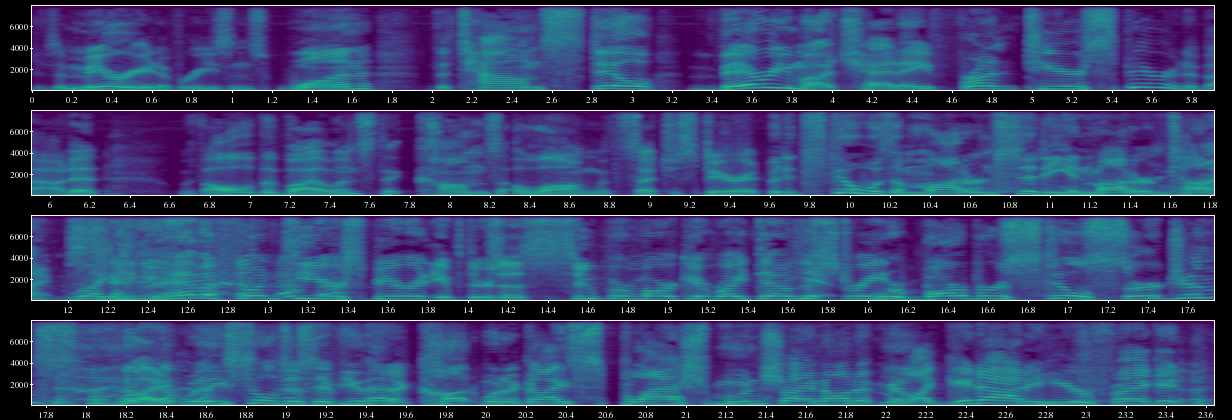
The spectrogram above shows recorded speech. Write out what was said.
There's a myriad of reasons. One, the town still very much had a frontier spirit about it, with all of the violence that comes along with such a spirit. But it still was a modern city in modern times. right. Can you have a frontier spirit if there's a supermarket right down the street? Were barbers still surgeons? Right. Were they still just, if you had a cut with a guy splash moonshine on it, and be like, get out of here, faggot.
